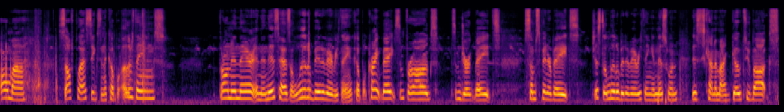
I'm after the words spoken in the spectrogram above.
all my soft plastics and a couple other things thrown in there. And then this has a little bit of everything. A couple crankbaits, some frogs, some jerk baits, some spinner baits, just a little bit of everything in this one. This is kind of my go-to box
